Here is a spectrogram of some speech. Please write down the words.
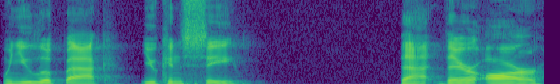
when you look back, you can see that there are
